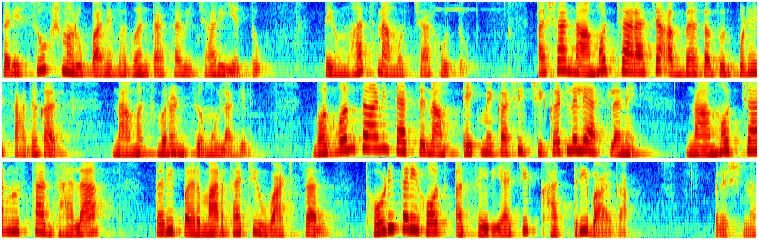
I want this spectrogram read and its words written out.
तरी सूक्ष्म रूपाने भगवंताचा विचार येतो. तेव्हाच नामोच्चार होतो. अशा नामोच्चाराच्या अभ्यासातून पुढे साधकास नामस्मरण जमू लागेल. भगवंत आणि त्याचे नाम एकमेकाशी चिकटलेले असल्याने नामोच्चार नुसता झाला तरी परमार्थाची वाटचाल थोडी तरी होत असेल याची खात्री बाळगा. प्रश्न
